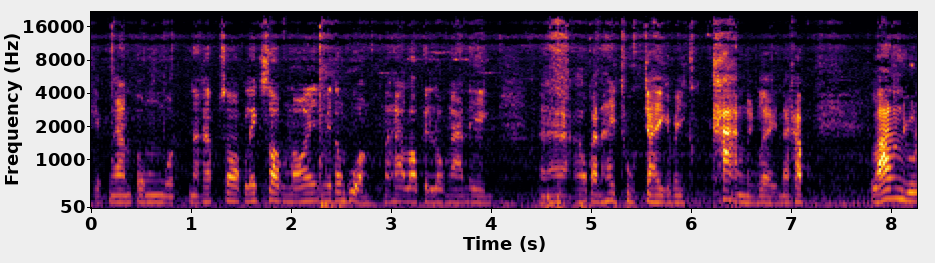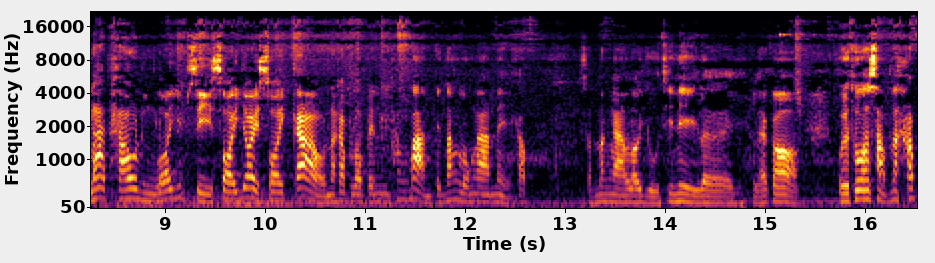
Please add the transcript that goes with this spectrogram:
เก็บงานตรงหมดนะครับ ซอกเล็กซอกน้อยไม่ต้องห่วงนะฮะเราเป็นโรงงานเองนะฮะเอากันให้ถูกใจกันไปข้างหนึ่งเลยนะครับร้านอยู่ลาดพร้า124 ซอยย่อยซอย9นะครับเราเป็นทั้งบ้านเป็นทั้งโรงงานนี่ครับสำนักงงานเราอยู่ที่นี่เลย แล้วก็เบอร์โทรศัพท์นะครับ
